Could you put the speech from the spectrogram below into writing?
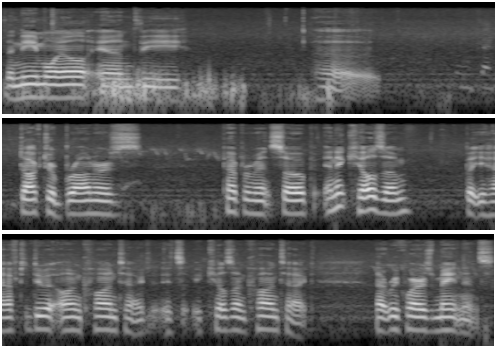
the neem oil and the uh, Dr. Bronner's peppermint soap, and it kills them, but you have to do it on contact. It's it kills on contact. That requires maintenance.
